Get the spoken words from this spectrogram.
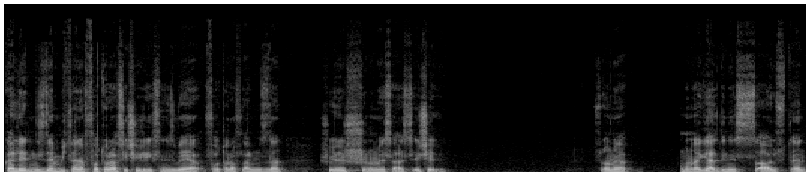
galerinizden bir tane fotoğraf seçeceksiniz veya fotoğraflarınızdan. Şöyle şunu mesela seçelim. Sonra buna geldiniz sağ üstten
